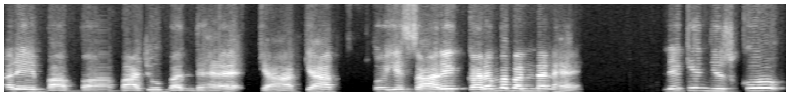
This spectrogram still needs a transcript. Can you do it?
अरे बाबा, बाजू बंद है। क्या क्या? तो ये सारे कर्म बंधन है। लेकिन जिसको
